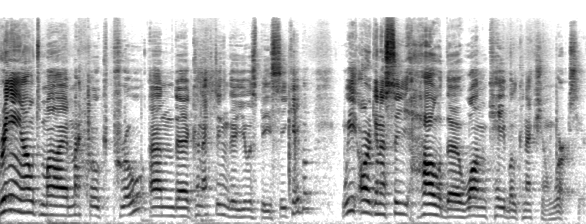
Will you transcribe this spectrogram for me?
Bringing out my MacBook Pro and uh, connecting the USB-C cable, we are gonna see how the one cable connection works here.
